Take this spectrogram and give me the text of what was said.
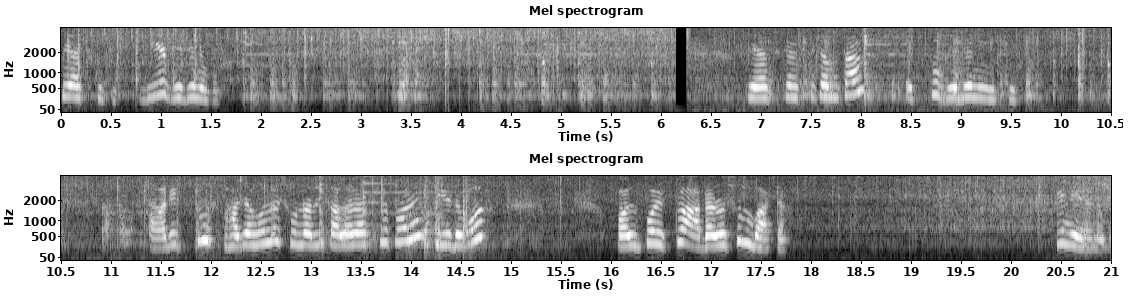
পেঁয়াজ কুচি দিয়ে ভেজে নেব। পেঁয়াজ ক্যাপসিকামটা একটু ভেজে নিয়েছি। আর একটু ভাজা হলে সোনালি কালার আসলে পরে দিয়ে দেবো অল্প একটু আদা রসুন বাটা। দিয়ে নেড়ে নেব।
